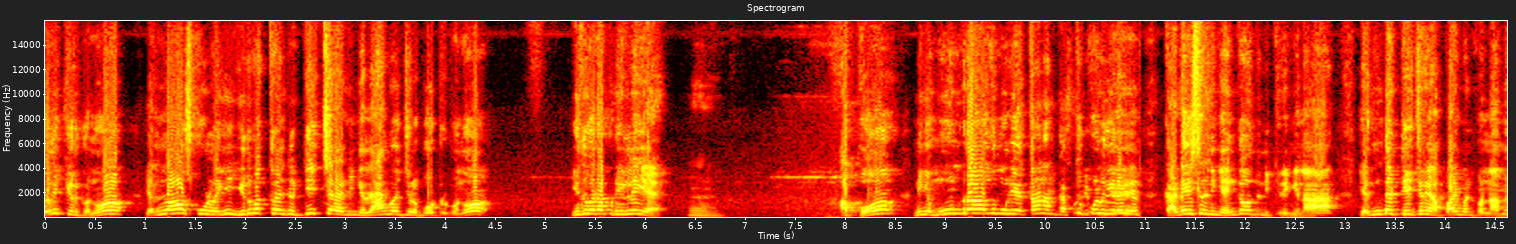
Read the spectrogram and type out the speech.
ஒதுக்கி இருக்கணும் எல்லா ஸ்கூல்லையும் இருபத்தி ரெண்டு டீச்சரை நீங்க லாங்குவேஜ்ல போட்டிருக்கணும். இதுவரை அப்படி இல்லையே. அப்போ நீங்க மூன்றாவது மொழியைத்தான் நான் கத்துக்கொள்கிறேன். கடைசியில் நீங்க எங்க வந்து நிக்கிறீங்கன்னா எந்த டீச்சரையும் அப்பாயின்மெண்ட் பண்ணாம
